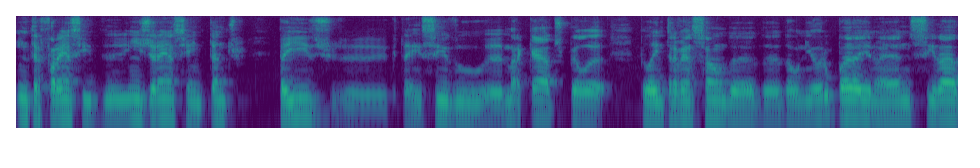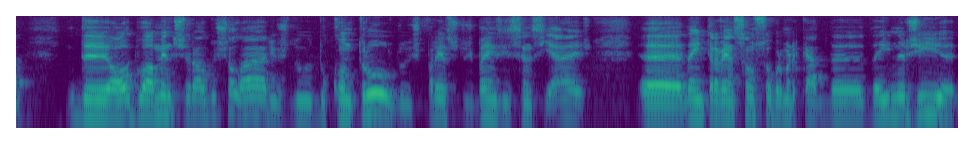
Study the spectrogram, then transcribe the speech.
interferência e de ingerência em tantos países que têm sido marcados pela pela intervenção de, da União Europeia, não é? a necessidade de, do aumento geral dos salários, do, do controle dos preços dos bens essenciais, uh, da intervenção sobre o mercado da, da energia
